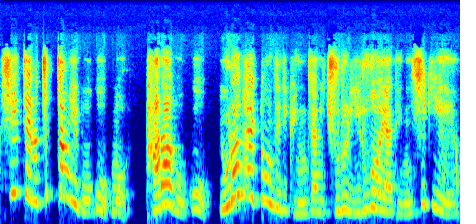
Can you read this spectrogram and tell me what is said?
실제로 측정해보고 뭐 달아보고 이런 활동들이 굉장히 주를 이루어야 되는 시기예요.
